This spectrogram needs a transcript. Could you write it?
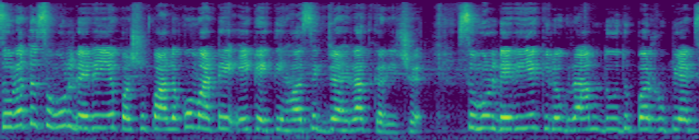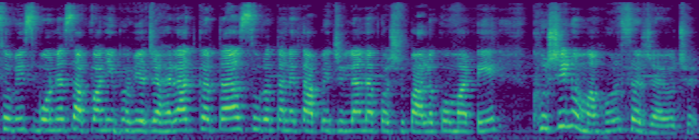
સુરત સુમુલ ડેરીએ પશુપાલકો માટે એક ઐતિહાસિક જાહેરાત કરી છે. સુમૂલ ડેરીએ કિલોગ્રામ દૂધ પર રૂપિયા એકસો વીસ બોનસ આપવાની ભવ્ય જાહેરાત કરતા સુરત અને તાપી જિલ્લાના પશુપાલકો માટે ખુશીનો માહોલ સર્જાયો છે.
